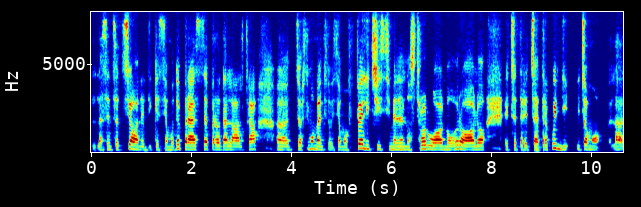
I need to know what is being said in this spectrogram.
la, sensazione di che siamo depresse, però dall'altra uh, certi momenti dove siamo felicissime nel nostro ruolo, nuovo ruolo, eccetera, eccetera. Quindi diciamo la,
